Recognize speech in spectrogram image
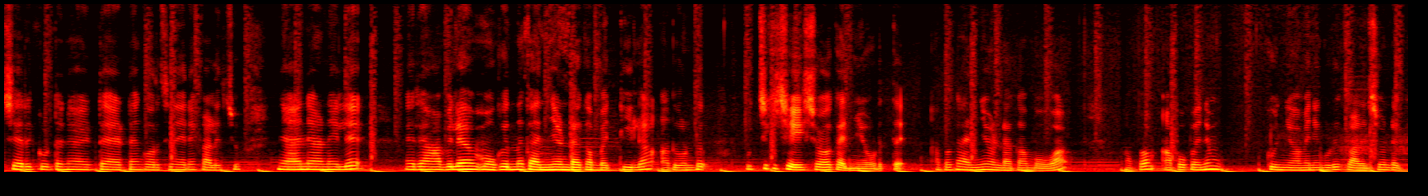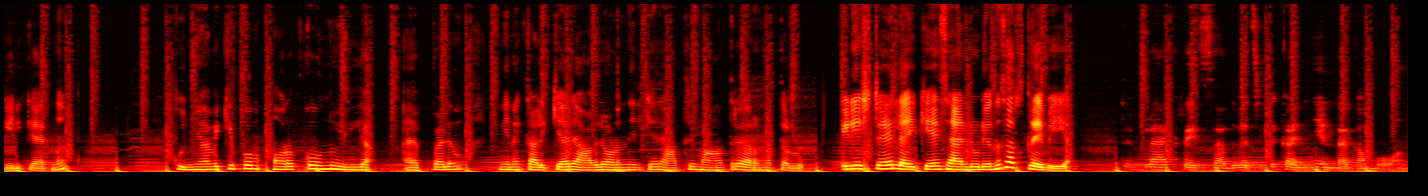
ചെറിക്കുട്ടനായിട്ട് ഏട്ടൻ കുറച്ച് നേരം കളിച്ചു. ഞാനാണെങ്കിൽ രാവിലെ മുഖന്ന് കഞ്ഞി ഉണ്ടാക്കാൻ പറ്റിയില്ല. അതുകൊണ്ട് ഉച്ചയ്ക്ക് ശേഷമാണ് കഞ്ഞി കൊടുത്തത് അപ്പോൾ കഞ്ഞി ഉണ്ടാക്കാൻ പോവാം. അപ്പം അപ്പൂപ്പനും കുഞ്ഞാമനും കൂടി കളിച്ചുകൊണ്ടൊക്കെ ഇരിക്കായിരുന്നു. കുഞ്ഞാവയ്ക്കിപ്പം ഉറക്കമൊന്നുമില്ല. എപ്പോഴും ഇങ്ങനെ കളിക്കുക രാവിലെ ഉണർന്നിരിക്കുക രാത്രി മാത്രമേ ഇറങ്ങത്തുള്ളൂ. വീഡിയോ ഇഷ്ടമായി ലൈക്ക് ചെയ്യുക ചാനലിലൂടെ ഒന്ന് സബ്സ്ക്രൈബ് ചെയ്യുക. ബ്ലാക്ക് റൈസ് അത് വെച്ചിട്ട് കഞ്ഞി ഉണ്ടാക്കാൻ പോവാണ്.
